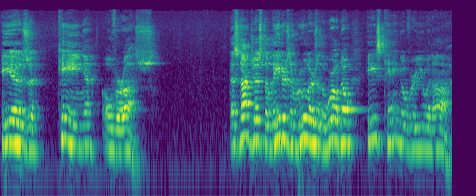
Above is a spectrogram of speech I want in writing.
he is king over us. That's not just the leaders and rulers of the world. No, he's king over you and I.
